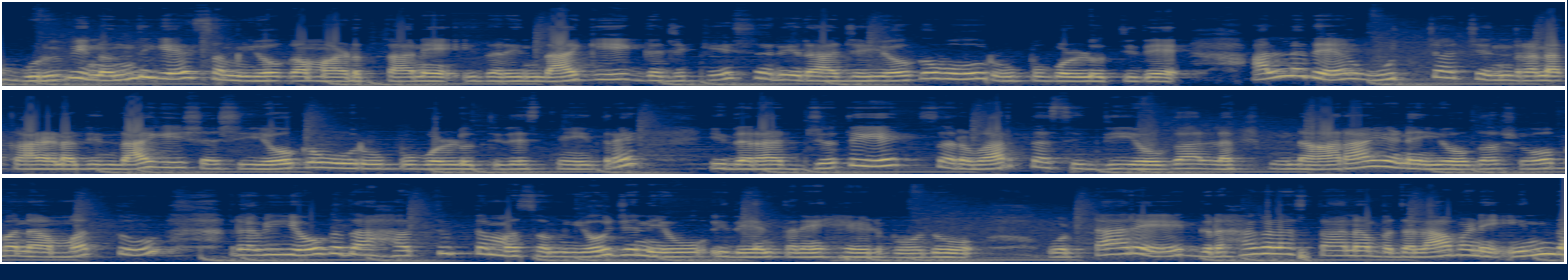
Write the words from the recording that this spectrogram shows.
ಗುರುವಿನೊಂದಿಗೆ ಸಂಯೋಗ ಮಾಡುತ್ತಾನೆ. ಇದರಿಂದಾಗಿ ಗಜಕೇಸರಿ ರಾಜಯೋಗವು ರೂಪುಗೊಳ್ಳುತ್ತಿದೆ. ಅಲ್ಲದೆ ಉಚ್ಚ ಚಂದ್ರನ ಕಾರಣದಿಂದಾಗಿ ಶಶಿಯೋಗವು ರೂಪುಗೊಳ್ಳುತ್ತಿದೆ ಸ್ನೇಹಿತರೆ. ಇದರ ಜೊತೆಗೆ ಸರ್ವಾರ್ಥ ಸಿದ್ಧಿ ಯೋಗ ಲಕ್ಷ್ಮೀನಾರಾಯಣ ಯೋಗ, ಶೋಭನ ಮತ್ತು ರವಿಯೋಗದ ಅತ್ಯುತ್ತಮ ಸಂಯೋಜನೆಯು ಇದೆ ಅಂತಲೇ ಹೇಳ್ಬೋದು. ಒಟ್ಟಾರೆ ಗ್ರಹಗಳ ಸ್ಥಾನ ಬದಲಾವಣೆಯಿಂದ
